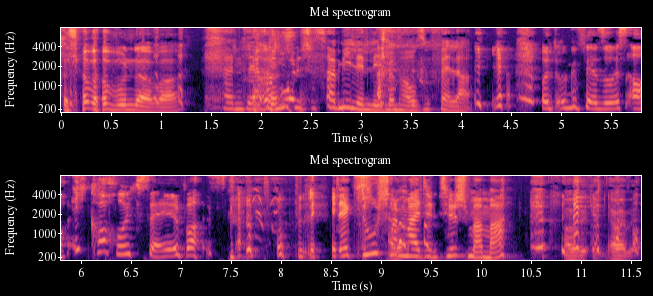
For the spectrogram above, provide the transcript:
Das ist aber wunderbar. Ein sehr harmonisches Familienleben im Hausenfeller. Ja, und ungefähr so ist auch, ich koche ruhig selber, ist kein Problem. Deck du schon mal den Tisch, Mama. Aber, aber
